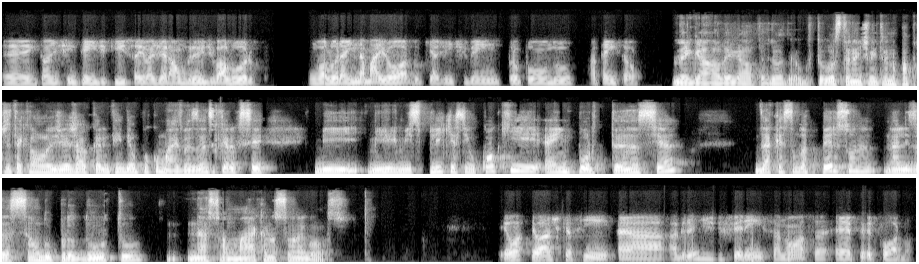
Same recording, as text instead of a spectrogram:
É, então a gente entende que isso aí vai gerar um grande valor, um valor ainda maior do que a gente vem propondo até então. Legal, legal, Pedro. Eu estou gostando, a gente vai entrar no papo de tecnologia, já quero entender um pouco mais, mas antes eu quero que você me, me, me explique assim, qual que é a importância da questão da personalização do produto na sua marca, no seu negócio. Eu, eu acho que assim a, a grande diferença nossa é performance,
